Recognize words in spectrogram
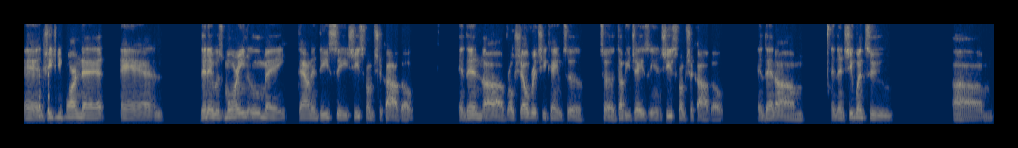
and Gigi Barnett. And then it was Maureen Umeh down in DC. She's from Chicago. And then uh, Rochelle Ritchie came to to WJZ, and she's from Chicago. And then um, and then she went to um,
